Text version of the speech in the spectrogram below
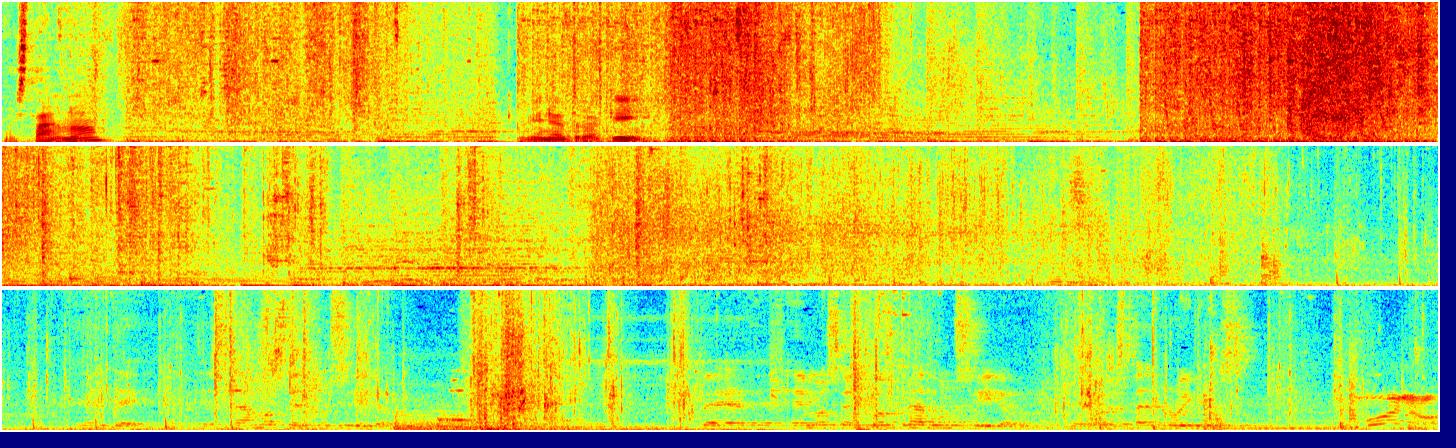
Ya están, ¿no? Que viene otro aquí. Gente, estamos en un silo. Hemos encontrado un silo, pero está en ruinas. Bueno,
